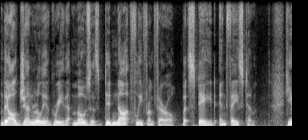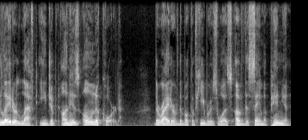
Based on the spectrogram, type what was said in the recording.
They all generally agree that Moses did not flee from Pharaoh, but stayed and faced him. He later left Egypt on his own accord. The writer of the book of Hebrews was of the same opinion.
